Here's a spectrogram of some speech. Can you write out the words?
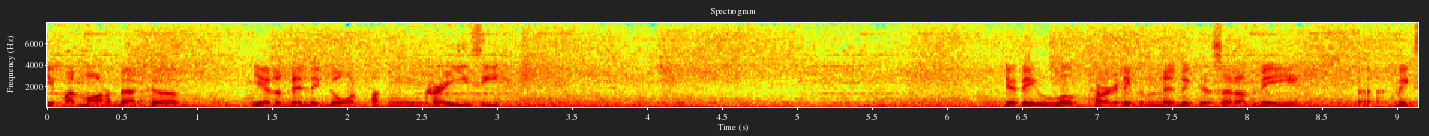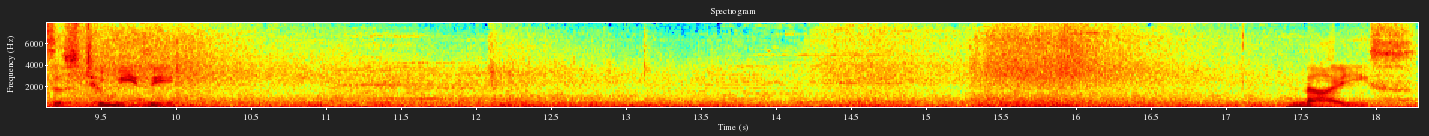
get my mana back up. Yeah, the Mimic going fucking crazy. Yeah, they love targeting the Mimic instead of me. Uh, makes this too easy. Nice.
